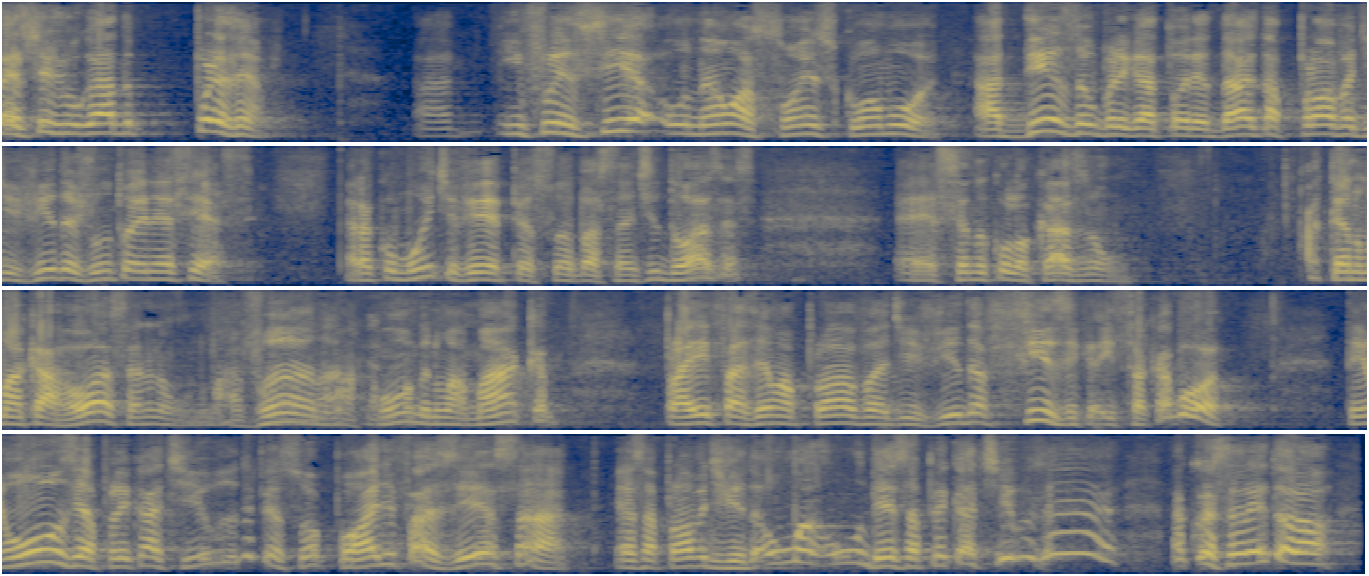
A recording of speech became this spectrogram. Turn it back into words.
deve ser julgado, por exemplo, influencia ou não ações como a desobrigatoriedade da prova de vida junto ao INSS. Era comum a gente ver pessoas bastante idosas é, sendo colocadas num, até numa carroça, né, numa van, numa Kombi, numa maca, para ir fazer uma prova de vida física. Isso acabou. Tem 11 aplicativos onde a pessoa pode fazer essa, essa prova de vida. Uma, um desses aplicativos é a questão eleitoral.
